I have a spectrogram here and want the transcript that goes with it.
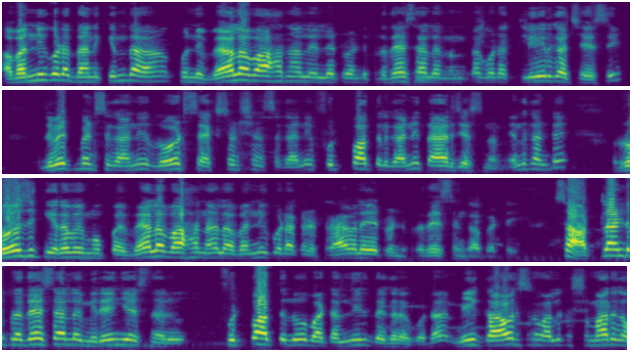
అవన్నీ కూడా దాని కింద కొన్ని వేల వాహనాలు వెళ్ళేటువంటి ప్రదేశాలనంతా కూడా క్లియర్గా చేసి రివెట్మెంట్స్ కానీ రోడ్స్ ఎక్స్టెన్షన్స్ కానీ ఫుట్పాత్లు కానీ తయారు చేస్తున్నాం. ఎందుకంటే రోజుకి ఇరవై ముప్పై వేల వాహనాలు అవన్నీ కూడా అక్కడ ట్రావెల్ అయ్యేటువంటి ప్రదేశం కాబట్టి. సో అట్లాంటి ప్రదేశాల్లో మీరేం చేస్తున్నారు? ఫుట్పాత్లు వాటన్నిటి దగ్గర కూడా మీకు కావాల్సిన వాళ్ళకి సుమారుగా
